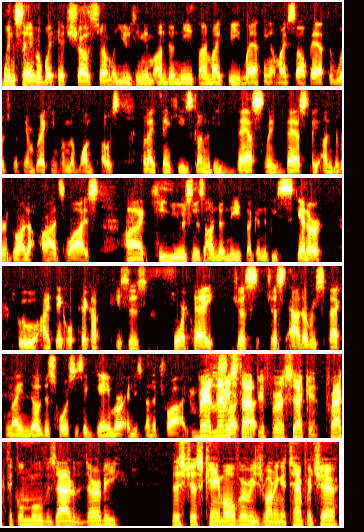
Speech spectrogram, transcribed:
Winsaver with hit show, certainly using him underneath. I might be laughing at myself afterwards with him breaking from the one post, but I think he's going to be vastly, vastly under underregarded odds wise. Uh, key users underneath are going to be Skinner, who I think will pick up pieces. Forte, just just out of respect, and I know this horse is a gamer and he's going to try. Brad, let so, me stop uh, you for a second. Practical move is out of the Derby. This just came over. He's running a temperature.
